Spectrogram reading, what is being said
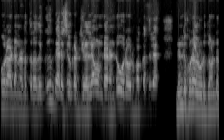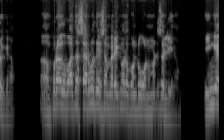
போராட்டம் நடத்துறதுக்கு இந்த அரசியல் கட்சிகள் எல்லாம் உண்டானு ஒரு ஒரு பக்கத்துல நின்று குரல் கொடுத்தோண்டு இருக்கணும். பிறகு பார்த்தா சர்வதேசம் வரைக்கும் அதை கொண்டு போகணும்னு சொல்லிடணும் இங்கே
